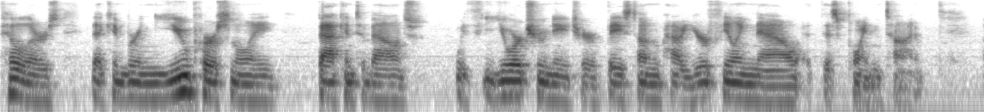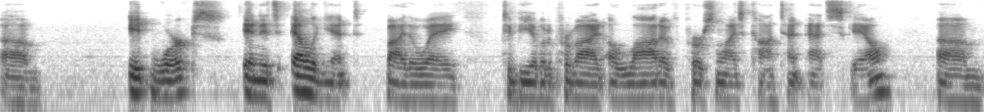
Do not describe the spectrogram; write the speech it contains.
pillars that can bring you personally back into balance with your true nature based on how you're feeling now at this point in time. Um, it works and it's elegant, by the way, to be able to provide a lot of personalized content at scale. Um,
